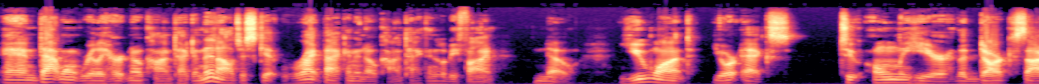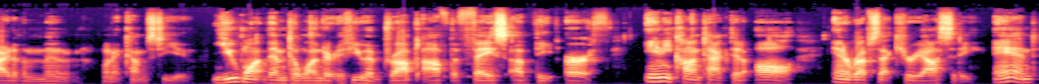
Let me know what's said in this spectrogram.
And that won't really hurt no contact. And then I'll just get right back into no contact and it'll be fine. No, you want your ex to only hear the dark side of the moon when it comes to you. You want them to wonder if you have dropped off the face of the earth. Any contact at all interrupts that curiosity and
